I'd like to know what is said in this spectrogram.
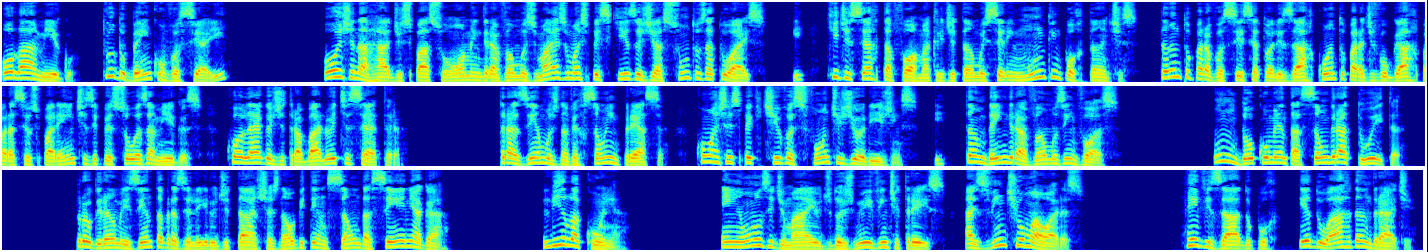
Olá, amigo. Tudo bem com você aí? Hoje na Rádio Espaço Homem gravamos mais umas pesquisas de assuntos atuais, e, que de certa forma acreditamos serem muito importantes, tanto para você se atualizar quanto para divulgar para seus parentes e pessoas amigas, colegas de trabalho, etc. Trazemos na versão impressa, com as respectivas fontes de origens, e também gravamos em voz. 1. Um, documentação gratuita. Programa isenta brasileiro de taxas na obtenção da CNH. Lila Cunha. Em 11 de maio de 2023, às 21 horas. Revisado por Eduardo Andrade.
